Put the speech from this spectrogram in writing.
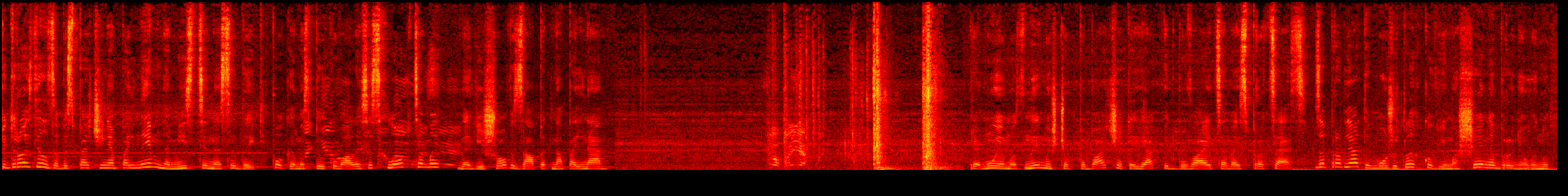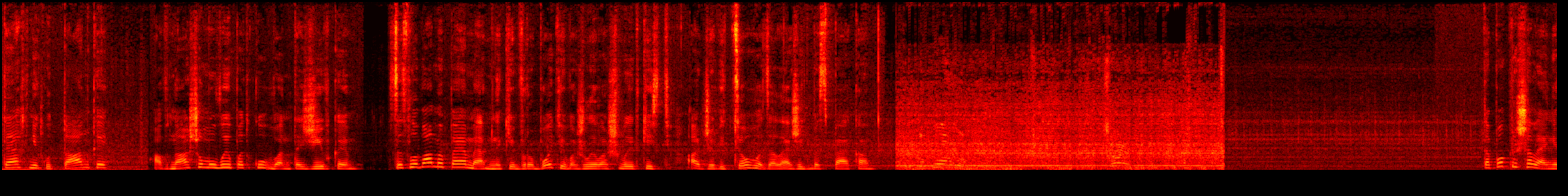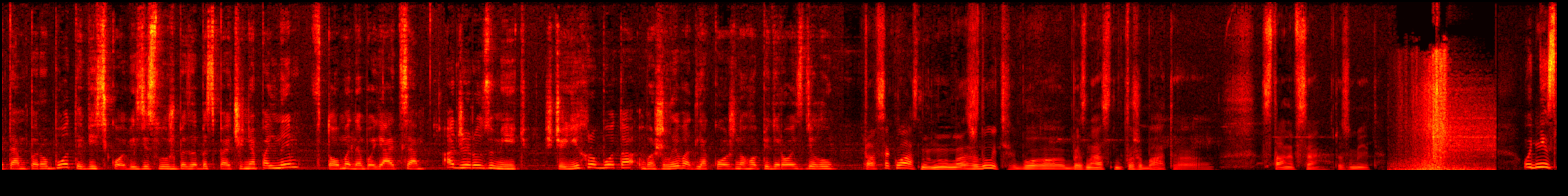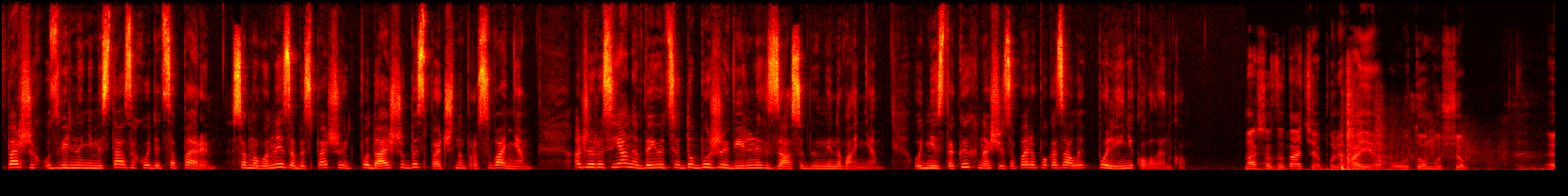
Підрозділ забезпечення пальним на місці не сидить. Поки ми спілкувалися з хлопцями, надійшов запит на пальне. Прямуємо з ними, щоб побачити, як відбувається весь процес. Заправляти можуть легкові машини, броньовану техніку, танки, а в нашому випадку вантажівки. За словами ПММників, в роботі важлива швидкість, адже від цього залежить безпека. Та попри шалені темпи роботи, військові зі служби забезпечення пальним втоми не бояться, адже розуміють, що їх робота важлива для кожного підрозділу. Та все класно, ну нас ждуть, бо без нас ну, теж багато стане все, розумієте. Одні з перших у звільнені міста заходять сапери. Саме вони забезпечують подальше безпечне просування, адже росіяни вдаються до божевільних засобів мінування. Одні з таких наші сапери показали Поліні Коваленко. Наша задача полягає у тому, щоб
